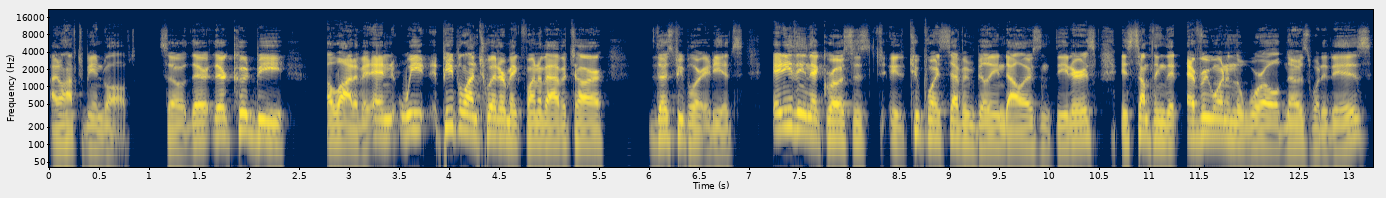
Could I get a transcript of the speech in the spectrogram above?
I don't have to be involved." So there there could be a lot of it. And we people on Twitter make fun of Avatar. Those people are idiots. Anything that grosses eh, point seven billion dollars in theaters is something that everyone in the world knows what it is.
